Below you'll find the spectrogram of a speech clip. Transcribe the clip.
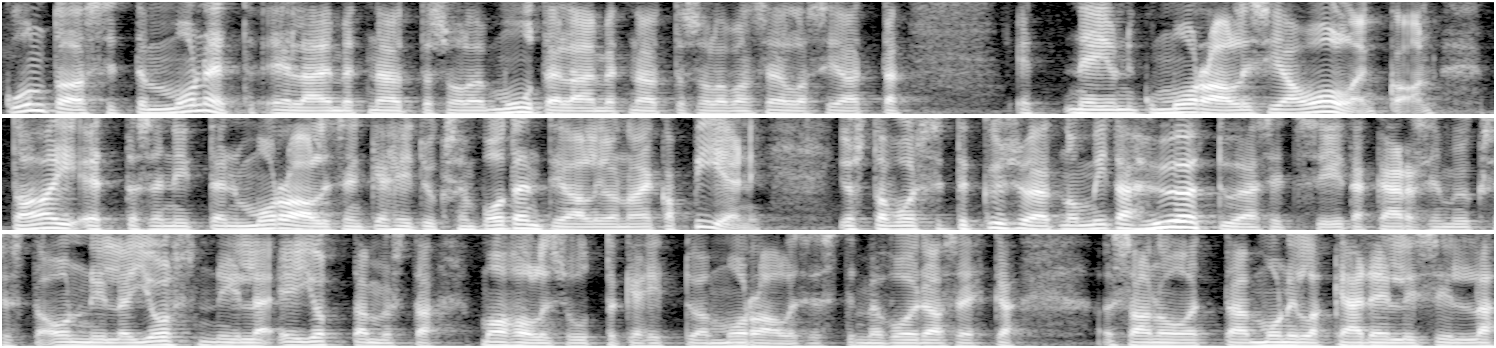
kun taas sitten monet eläimet näyttäisi ole, muut eläimet näyttäisi olevan sellaisia, että – että ne ei ole niin moraalisia ollenkaan, tai että se niiden moraalisen kehityksen potentiaali on aika pieni, josta voisi sitten kysyä, että no mitä hyötyä sit siitä kärsimyksestä on niille, jos niillä ei ole tämmöistä mahdollisuutta kehittyä moraalisesti. Me voidaan ehkä sanoa, että monilla kädellisillä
